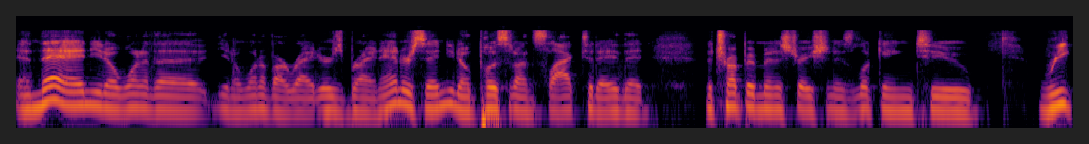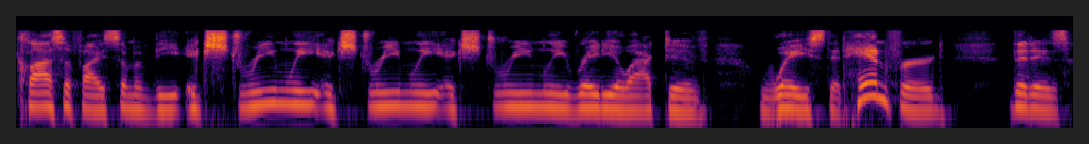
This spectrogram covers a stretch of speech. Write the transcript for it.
And then you know one of the you know one of our writers brian anderson you know posted on slack today that the trump administration is looking to reclassify some of the extremely extremely extremely radioactive waste at hanford that is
